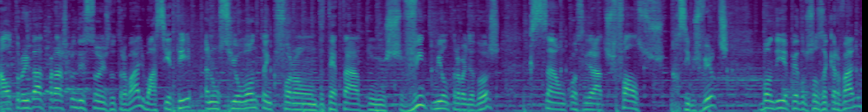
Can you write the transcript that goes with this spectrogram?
A Autoridade para as Condições do Trabalho, a ACT, anunciou ontem que foram detectados 20 mil trabalhadores que são considerados falsos recibos verdes. Bom dia, Pedro Sousa Carvalho.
